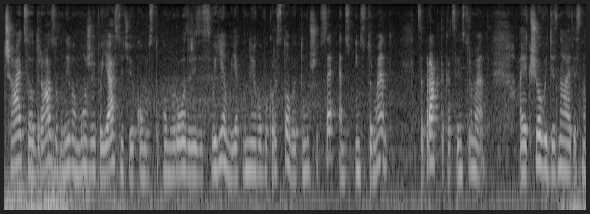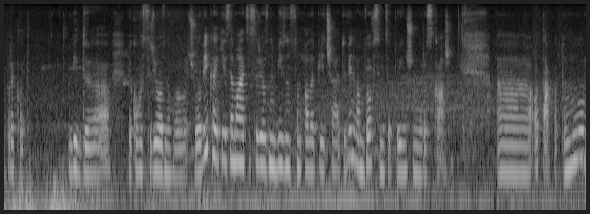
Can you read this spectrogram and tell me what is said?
чай це одразу вони вам може і пояснюють в якомусь такому розрізі своєму, як вони його використовують, тому що це ен- інструмент, це практика, це інструмент. А якщо ви дізнаєтесь, наприклад. Від е, якогось серйозного чоловіка, який займається серйозним бізнесом, але п'є чай, то він вам зовсім це по-іншому розкаже. Е, Отак, от тому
